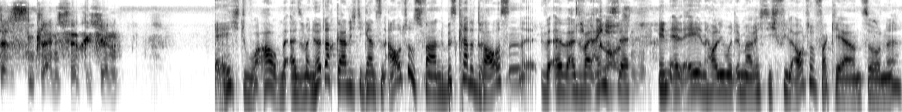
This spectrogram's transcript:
Das ist ein kleines Vögelchen. Echt? Wow. Also man hört auch gar nicht die ganzen Autos fahren. Du bist gerade draußen? Äh, Also weil eigentlich draußen. in LA, in Hollywood immer richtig viel Autoverkehr und so, ne?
